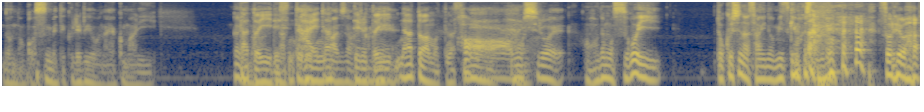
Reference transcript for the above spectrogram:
どんどんこう進めてくれるような役回りだといいですね。なはい、なってると。いいなとは思ってますね。はあ、はい面白い。あでもすごい特殊な才能を見つけましたね。それは。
